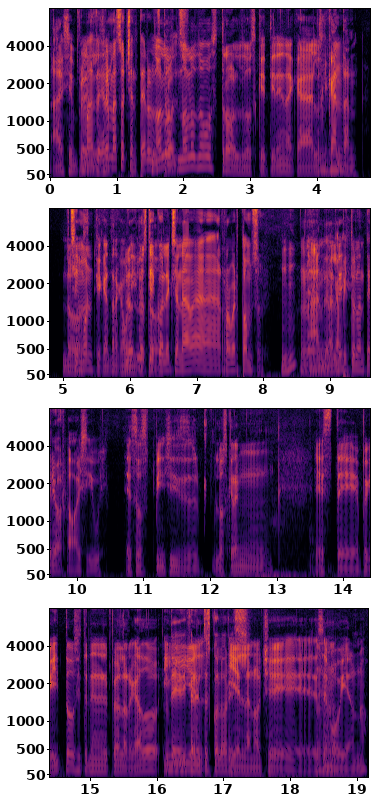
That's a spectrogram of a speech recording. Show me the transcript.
Ay, siempre. Más, eran más ochenteros los no, los, trolls. no los nuevos trolls, los que tienen acá, los que cantan. Los Simón. que cantan acá Lo- bonito y los que todo. coleccionaba Robert Thompson en el ándale. capítulo anterior. Ay, sí, güey. Esos pinches, los que eran este pequeñitos y tenían el pelo alargado. Y De diferentes en- colores. Y en la noche se movían, ¿no?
